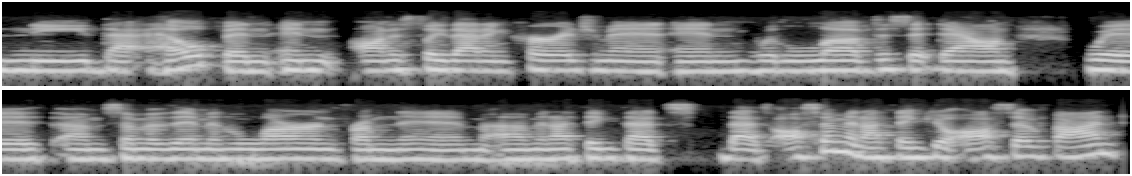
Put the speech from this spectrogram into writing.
need that help and, and honestly, that encouragement and would love to sit down with um, some of them and learn from them. Um, and I think that's that's awesome. And I think you'll also find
